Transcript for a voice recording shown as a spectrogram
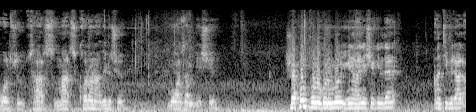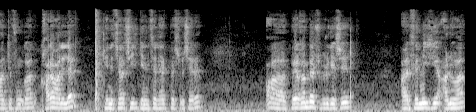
olsun, SARS, MARS, koronavirüsü muazzam bir şey. Japon poligonumu yine aynı şekilde antiviral, antifungal, kara haliler, genital sil, genital herpes vesaire Aa, peygamber süpürgesi Artemisia annua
